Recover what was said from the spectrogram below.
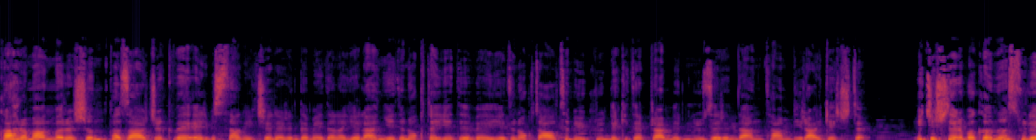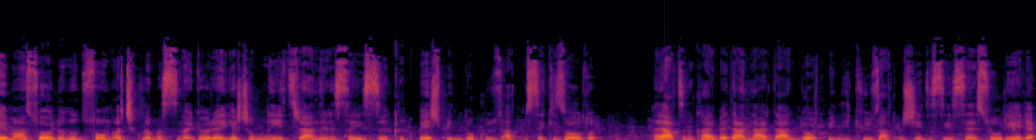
Kahramanmaraş'ın Pazarcık ve Elbistan ilçelerinde meydana gelen 7.7 ve 7.6 büyüklüğündeki depremlerin üzerinden tam bir ay geçti. İçişleri Bakanı Süleyman Soylu'nun son açıklamasına göre yaşamını yitirenlerin sayısı 45.968 oldu. Hayatını kaybedenlerden 4267'si ise Suriyeli.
